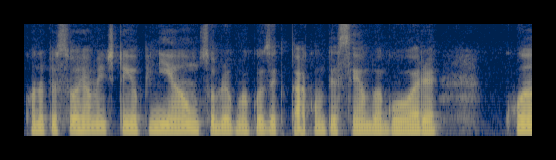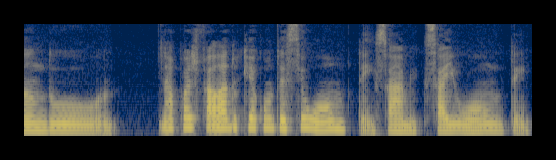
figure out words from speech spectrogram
quando a pessoa realmente tem opinião sobre alguma coisa que está acontecendo agora, quando ela pode falar do que aconteceu ontem, sabe? Que saiu ontem,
